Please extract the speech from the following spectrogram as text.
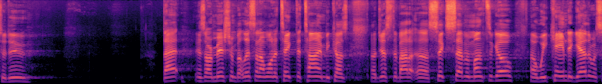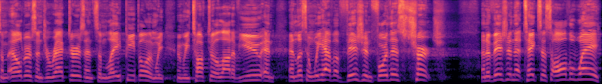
to do. That is our mission. But listen, I want to take the time because uh, just about uh, six, seven months ago, uh, we came together with some elders and directors and some lay people, and we, and we talked to a lot of you. And, and listen, we have a vision for this church and a vision that takes us all the way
